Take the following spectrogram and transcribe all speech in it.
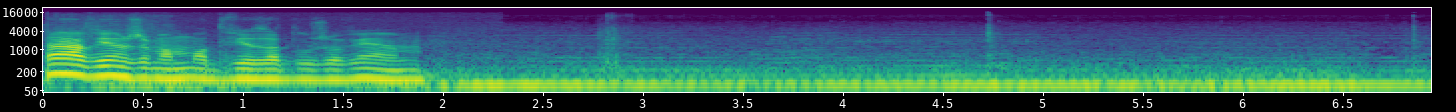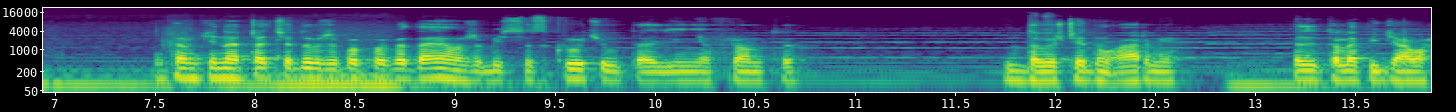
Tak, wiem, że mam o dwie za dużo, wiem. Tam ci na czacie dobrze podpowiadają, żebyś sobie skrócił tę linię frontu. Dodał jeszcze jedną armię. Wtedy to lepiej działa.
